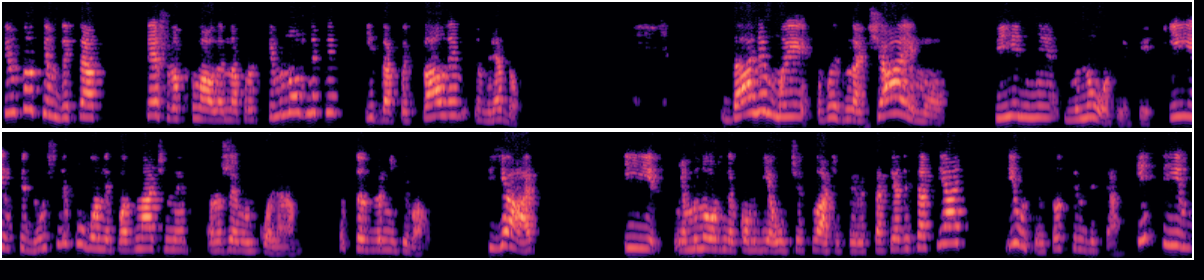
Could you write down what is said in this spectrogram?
770 теж розклали на прості множники і записали в рядок. Далі ми визначаємо спільні множники. І в підручнику вони позначені рожевим кольором. Тобто зверніть увагу. 5 і множником є у числа 455 і у 770. І 7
